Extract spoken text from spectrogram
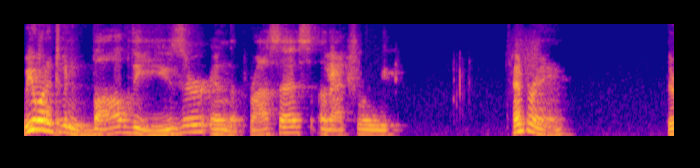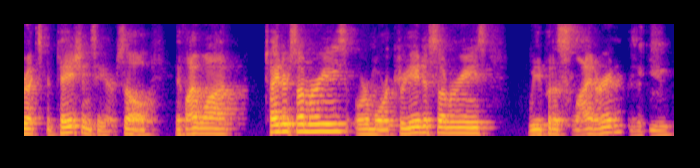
We wanted to involve the user in the process of actually tempering their expectations here. So if I want tighter summaries or more creative summaries, we put a slider in because if you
